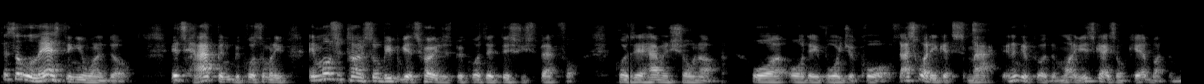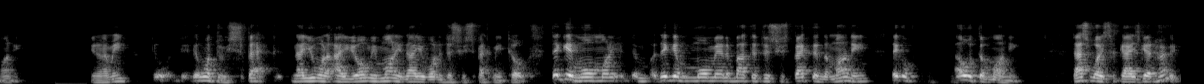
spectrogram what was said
That's the last thing you want to do. It's happened because somebody, and most of the time, some people get hurt is because they're disrespectful, because they haven't shown up, or or they avoid your calls. That's why they get smacked. They don't get for the money. These guys don't care about the money. You know what I mean? They want the respect. Now you want to, you owe me money. Now you want to disrespect me too. They get more money. They get more mad about the disrespect than the money. They go out with the money. That's why guys get hurt.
